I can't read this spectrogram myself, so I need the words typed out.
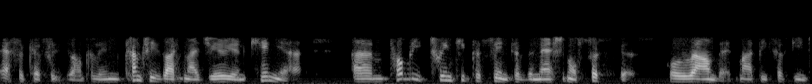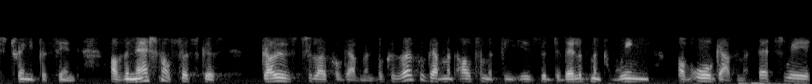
Africa, for example, in countries like Nigeria and Kenya, um, probably 20% of the national fiscus, or around that, might be 15 to 20% of the national fiscus goes to local government because local government ultimately is the development wing of all government. That's where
